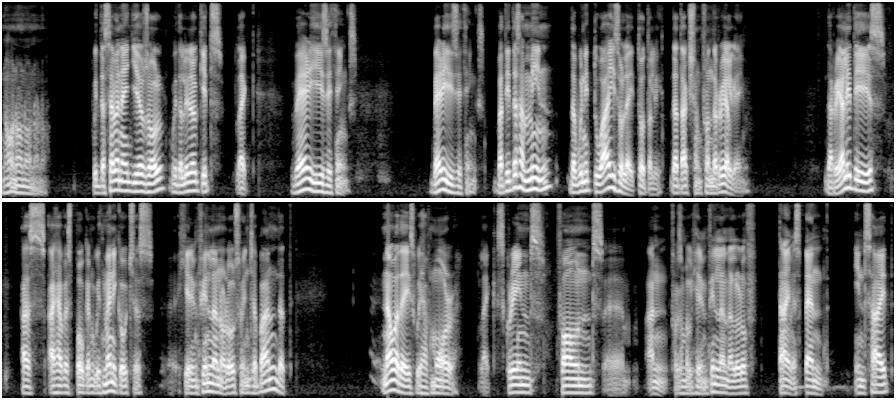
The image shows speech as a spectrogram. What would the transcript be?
No, no, no, no, no. With the seven, eight years old, with the little kids, like very easy things, very easy things. But it doesn't mean that we need to isolate totally that action from the real game. The reality is, as I have spoken with many coaches uh, here in Finland or also in Japan, that nowadays we have more like screens, phones, um, and for example, here in Finland, a lot of time spent inside.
